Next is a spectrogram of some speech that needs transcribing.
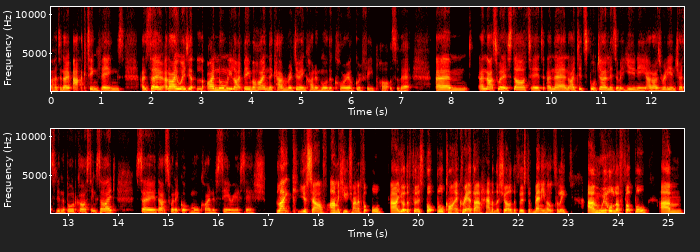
I don't know, acting things. And so, and I always, I normally like being behind the camera, doing kind of more the choreography parts of it. Um, and that's when it started. And then I did sport journalism at uni and I was really interested in the broadcasting side. So that's when it got more kind of serious ish. like yourself, I'm a huge fan of football. Uh, you're the first football content creator that I've had on the show, the first of many, hopefully. Um, we all love football. Um,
